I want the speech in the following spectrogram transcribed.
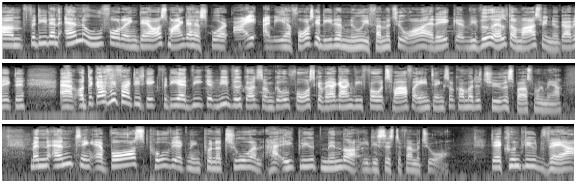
Um, fordi den anden udfordring, der er også mange, der har spurgt, ej, I I har forsket i dem nu i 25 år, er det ikke? Øh, vi ved alt om marsvin nu, gør vi ikke det? Um, og det gør vi faktisk ikke, fordi at vi, vi ved godt som gode forskere, hver gang vi får et svar for en ting, så kommer det 20 spørgsmål mere. Men den anden ting er, at vores påvirkning på naturen har ikke blevet mindre i de sidste 25 år. Det er kun blevet værre.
